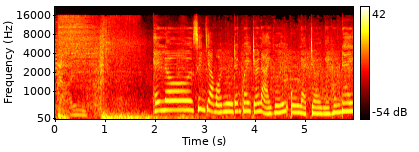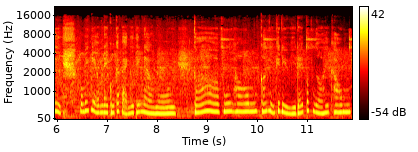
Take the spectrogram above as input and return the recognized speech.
Hello, xin chào mọi người đang quay trở lại với U là trời ngày hôm nay Không biết ngày hôm nay của các bạn như thế nào rồi Có vui không? Có những cái điều gì đấy bất ngờ hay không?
